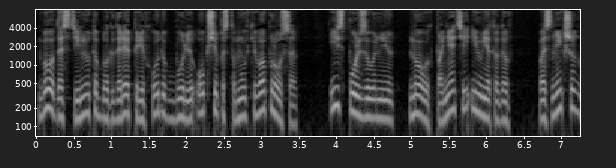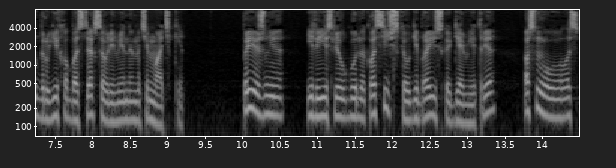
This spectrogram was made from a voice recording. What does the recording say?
было достигнуто благодаря переходу к более общей постановке вопроса и использованию новых понятий и методов, возникших в других областях современной математики. Прежняя, или если угодно классическая алгебраическая геометрия, основывалась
